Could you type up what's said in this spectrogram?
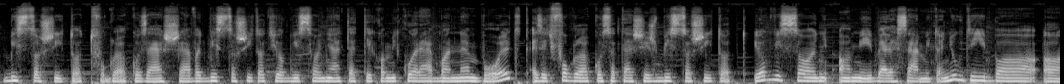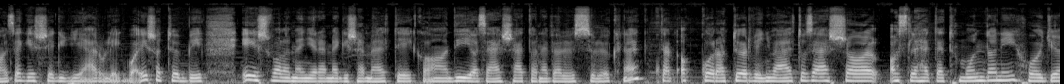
biztosított foglalkozássá, vagy biztosított jogviszonyát tették, ami korábban nem volt. Ez egy foglalkoztatás és biztosított jogviszony, ami beleszámít a nyugdíjba, az egészségügyi járulékba és a többi, és valamennyire meg is emelték a díjazását a nevelőszülőknek. Tehát akkor a törvényváltozással azt lehetett mondani, hogy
